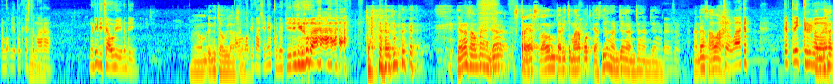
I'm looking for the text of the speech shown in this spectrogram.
Nemokke podcast Hmm. cemara. Mending dijauhi mending. Ya, mending jauhi Malah langsung. motivasinya bunuh diri gua. Jangan Jangan sampai Anda stres selalu mencari cemara podcast. Jangan, jangan, jangan, jangan. Anda salah. So, malah ke ke trigger. Anda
